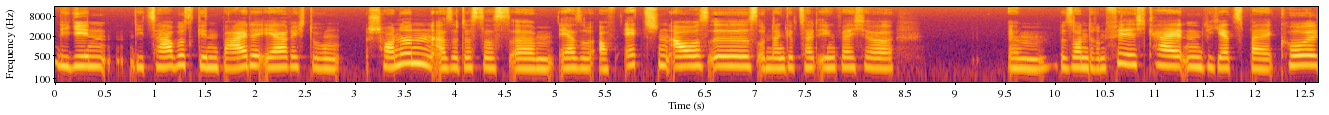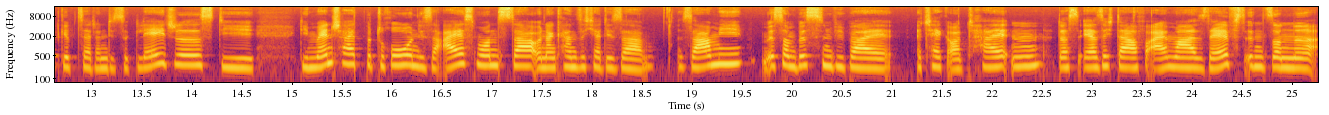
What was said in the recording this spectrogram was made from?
Die gehen, die Zabus gehen beide eher Richtung Shonen, also dass das ähm, eher so auf Action aus ist und dann gibt es halt irgendwelche ähm, besonderen Fähigkeiten, wie jetzt bei Cold gibt es ja dann diese Glages, die die Menschheit bedrohen, diese Eismonster und dann kann sich ja dieser Sami, ist so ein bisschen wie bei Attack on Titan, dass er sich da auf einmal selbst in so eine,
